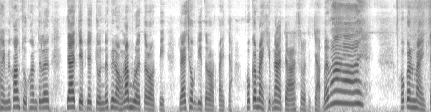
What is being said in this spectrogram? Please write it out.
ให้มีความสุขความเจริญอย่าเจ็บอย่าจนเด้อพี่น้องร่ำรวยตลอดปี และโชคดีตลอดไปจ้ะพบกันใหม่คลิปหน้าจ้าสวัสดีจ้ะบ๊ายบายพบกันใหม่จ้า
